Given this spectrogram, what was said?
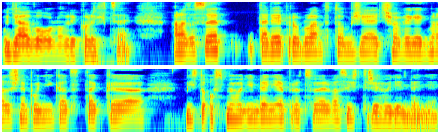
udělat volno, kdykoliv chce. Ale zase tady je problém v tom, že člověk, jakmile začne podnikat, tak eh, místo 8 hodin denně pracuje 24 hodin denně.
